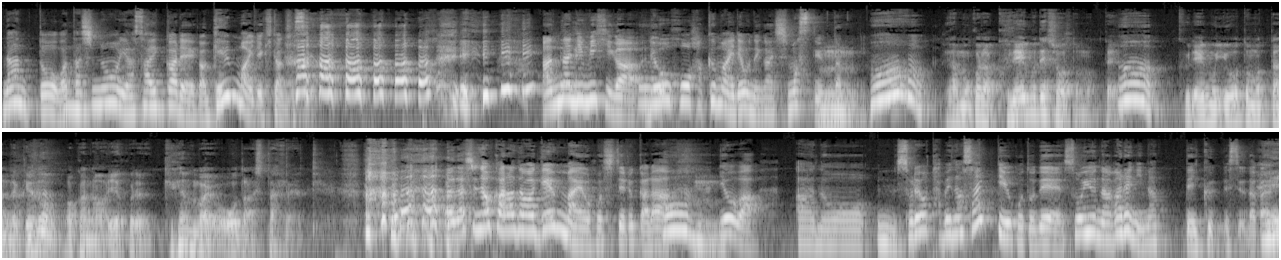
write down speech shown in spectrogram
なんと私の野菜カレーが玄米できたんですよ、あんなにミヒが両方白米でお願いしますって言ったのに、うん。いやもうこれはクレームでしょうと思って、うん。クレーム言おうと思ったんだけど若菜はいやこれ玄米をオーダーしたんだよっていう。私の体は玄米を欲してるから、ん。要はあの、うん、それを食べなさいっていうことでそういう流れになっていくんですよ。だから現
